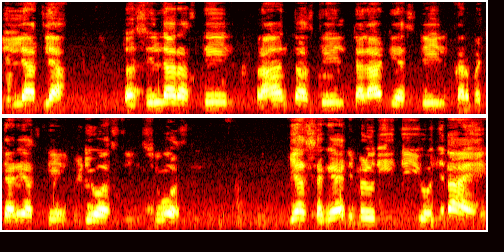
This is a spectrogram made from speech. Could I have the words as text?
जिल्ह्यातल्या तहसीलदार असतील प्रांत असतील तलाठी असतील कर्मचारी असतील व्हिडिओ असतील शिव असतील. या सगळ्यांनी मिळून ही जी योजना आहे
